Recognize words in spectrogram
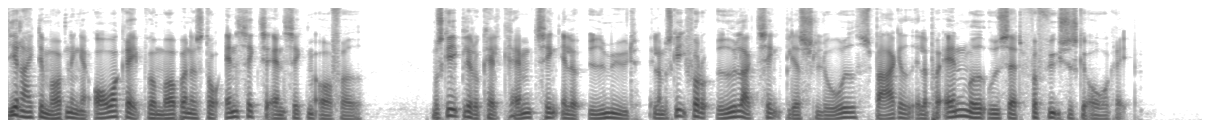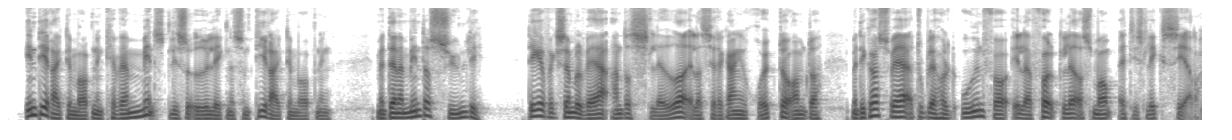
Direkte mobning er overgreb, hvor mobberne står ansigt til ansigt med offeret. Måske bliver du kaldt grimme ting eller ydmyget, eller måske får du ødelagt ting, bliver slået, sparket eller på anden måde udsat for fysiske overgreb. Indirekte mobning kan være mindst lige så ødelæggende som direkte mobning, men den er mindre synlig. Det kan fx være, at andre slader eller sætter gang i rygter om dig, men det kan også være, at du bliver holdt udenfor, eller at folk lader som om, at de slet ikke ser dig.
